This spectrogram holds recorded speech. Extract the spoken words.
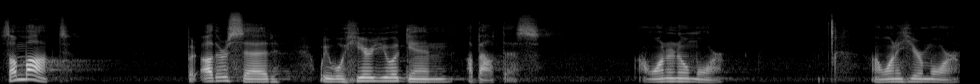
Some mocked. But others said, we will hear you again about this. I want to know more. I want to hear more.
